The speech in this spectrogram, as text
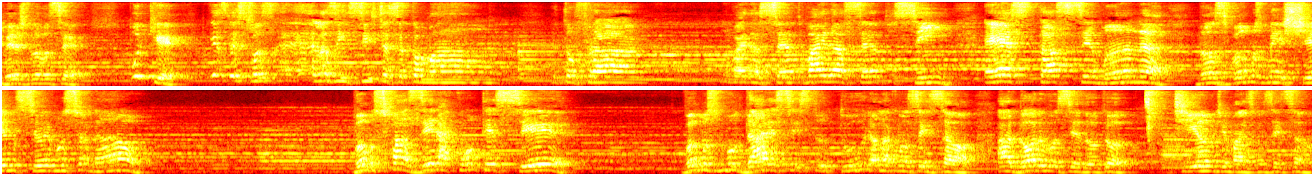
beijo para você. Por quê? Porque as pessoas, elas insistem a se tomar, eu tô fraco, não vai dar certo. Vai dar certo sim. Esta semana nós vamos mexer no seu emocional. Vamos fazer acontecer. Vamos mudar essa estrutura. Lá, Conceição. Adoro você, doutor. Te amo demais, Conceição.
